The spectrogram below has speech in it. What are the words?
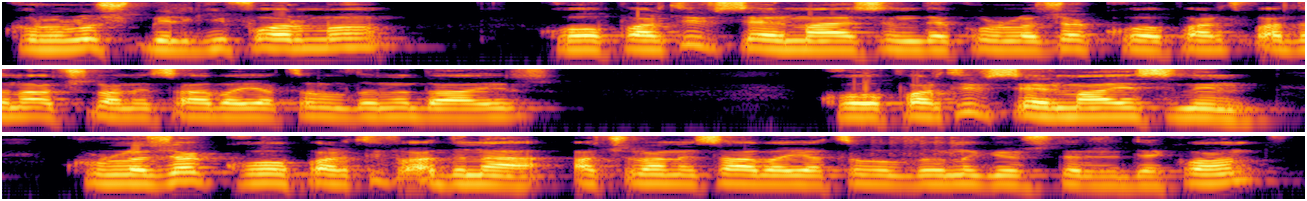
Kuruluş bilgi formu, kooperatif sermayesinde kurulacak kooperatif adına açılan hesaba yatırıldığını dair, kooperatif sermayesinin kurulacak kooperatif adına açılan hesaba yatırıldığını gösterir dekont,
